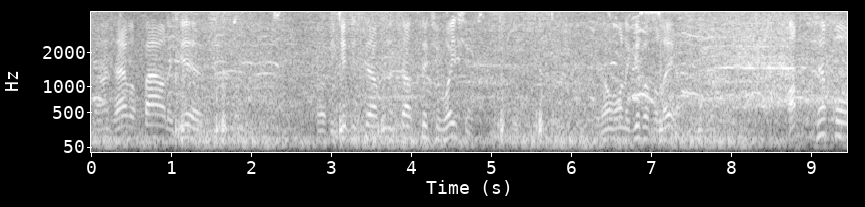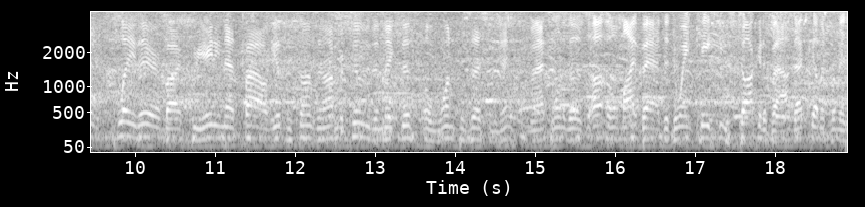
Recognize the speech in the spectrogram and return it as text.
Suns have a foul to give. So if you get yourself in a tough situation, you don't want to give up a layup. A simple play there by creating that foul gives the Suns an opportunity to make this a one possession game. That's one of those uh-oh my bad that Dwane Casey was talking about. That coming from his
